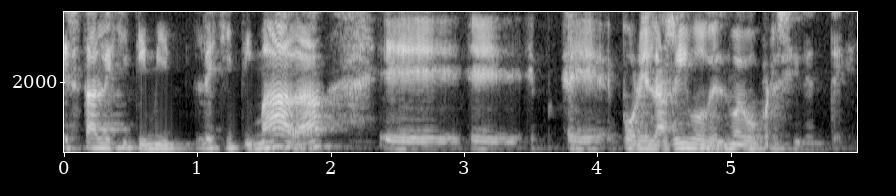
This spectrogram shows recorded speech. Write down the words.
está legitimada por el arribo del nuevo presidente.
